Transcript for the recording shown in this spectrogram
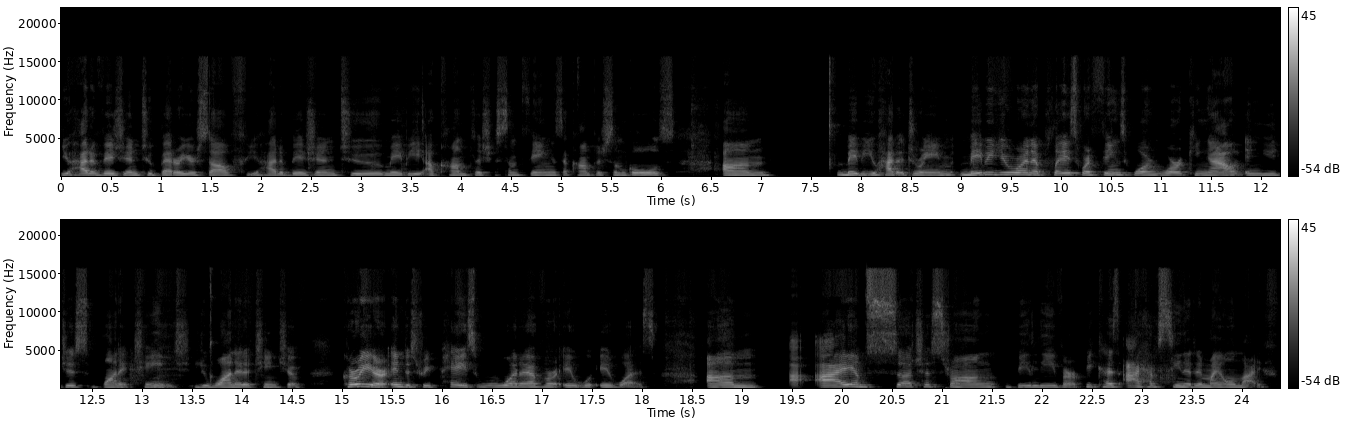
You had a vision to better yourself. You had a vision to maybe accomplish some things accomplish some goals. Um, maybe you had a dream. Maybe you were in a place where things weren't working out and you just wanted change. You wanted a change of career industry pace whatever it, it was. Um, i am such a strong believer because i have seen it in my own life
